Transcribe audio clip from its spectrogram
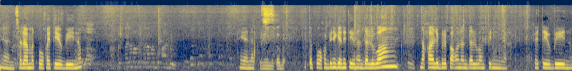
Yan, salamat po kay Tio Bino. Ayan, at ito po ako binigyan ni Tio ng dalawang, nakalibre pa ako ng dalawang pinya kay Tio Bino.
